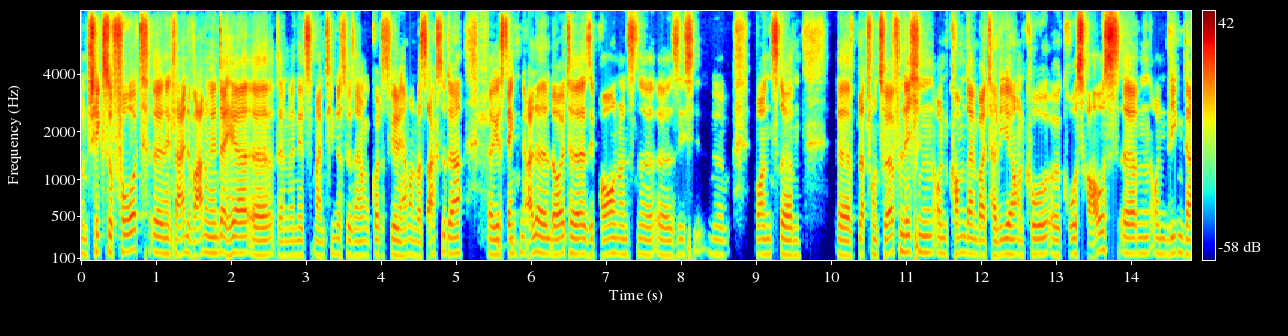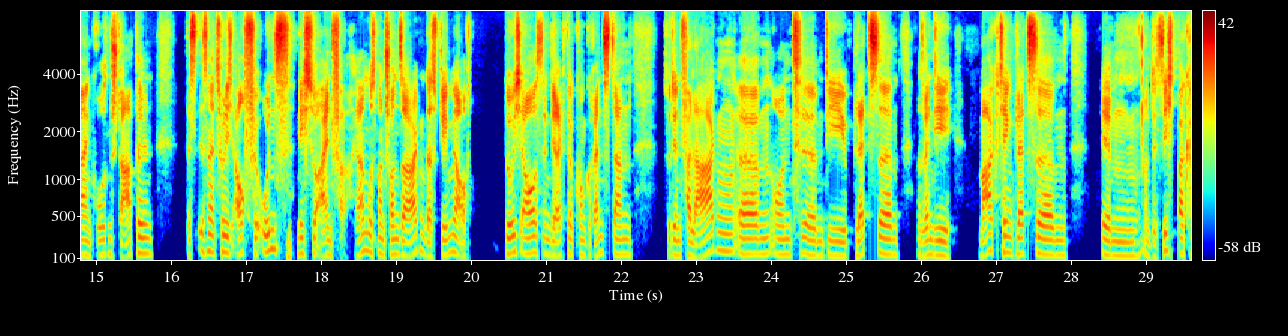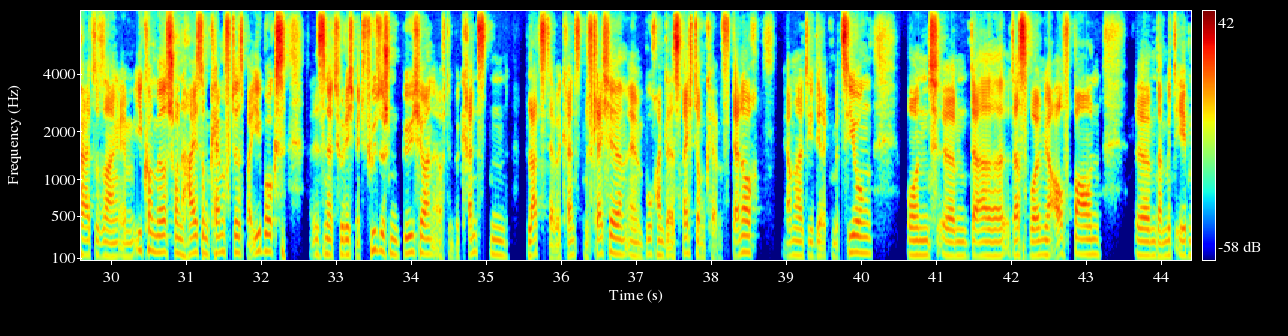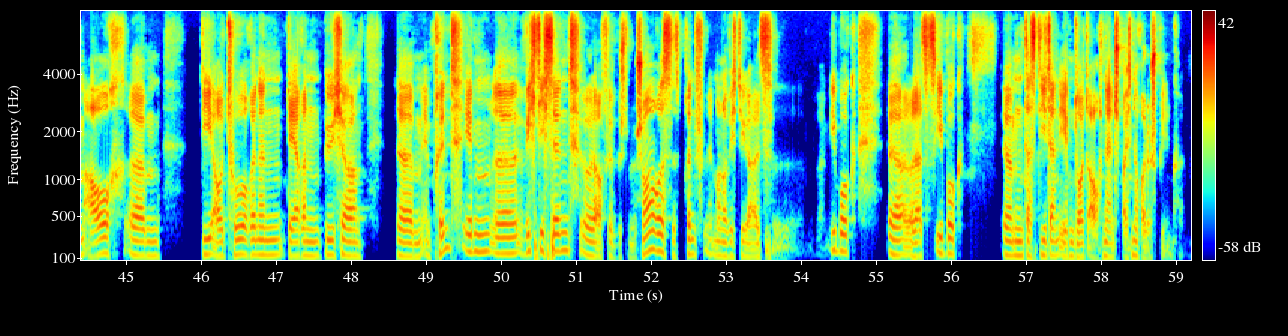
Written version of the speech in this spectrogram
und schick sofort äh, eine kleine Warnung hinterher, äh, denn wenn jetzt mein Team das will sagen, um Gottes Willen, Hermann, was sagst du da? Äh, jetzt denken alle Leute, sie brauchen uns eine, äh, sich eine, unsere äh, Plattform zu veröffentlichen und kommen dann bei Thalia und Co. Äh, groß raus ähm, und liegen da in großen Stapeln das ist natürlich auch für uns nicht so einfach, ja, muss man schon sagen. Das stehen wir auch durchaus in direkter Konkurrenz dann zu den Verlagen ähm, und ähm, die Plätze, also wenn die Marketingplätze im, und die Sichtbarkeit sozusagen im E-Commerce schon heiß umkämpft ist bei E-Books, dann ist es natürlich mit physischen Büchern auf dem begrenzten Platz, der begrenzten Fläche im Buchhandel erst recht umkämpft. Dennoch, wir haben halt die direkten Beziehungen und ähm, da, das wollen wir aufbauen, ähm, damit eben auch ähm, die Autorinnen, deren Bücher ähm, im Print eben äh, wichtig sind oder auch für bestimmte Genres, das Print immer noch wichtiger als äh, beim E-Book äh, oder als das E-Book, dass die dann eben dort auch eine entsprechende Rolle spielen können.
